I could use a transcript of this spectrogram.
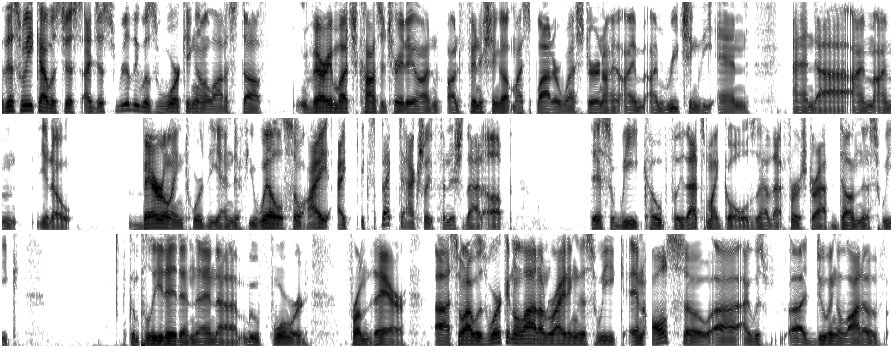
this week I was just I just really was working on a lot of stuff, very much concentrating on on finishing up my splatter western. I, am I'm, I'm reaching the end, and uh, I'm I'm you know barreling toward the end, if you will. So I I expect to actually finish that up this week. Hopefully, that's my goal is to have that first draft done this week, completed, and then uh, move forward from there. Uh, so I was working a lot on writing this week, and also uh, I was uh, doing a lot of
